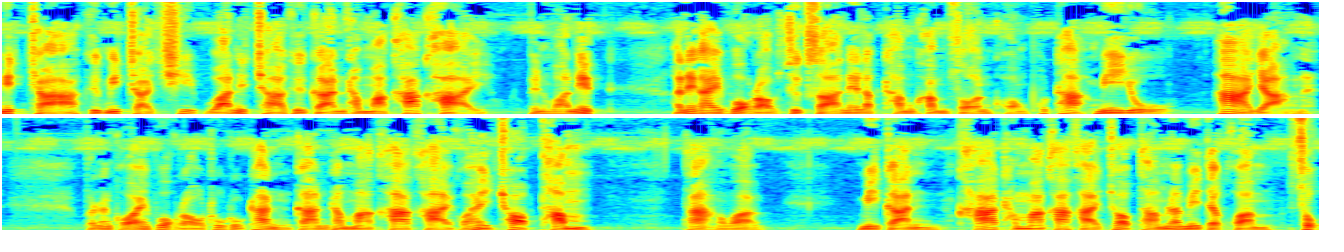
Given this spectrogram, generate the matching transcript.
มิจฉาคือมิจฉาชีพวานิชชาคือการทำมาค้าขายเป็นวานิชอันนี้ใครพวกเราศึกษาในหลักธรรมคำสอนของพุทธมีอยู่ห้าอย่างนะ เพราะนั้นขอให้พวกเราทุกๆทท่าน การทำมาค้าขายก็ให้ชอบทำถ้าเขาว่ามีการค้าทำมาค้าขายชอบทำแล้วมีแต่ความสุข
